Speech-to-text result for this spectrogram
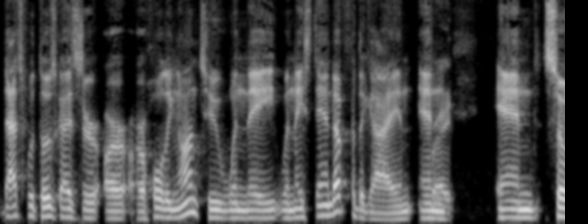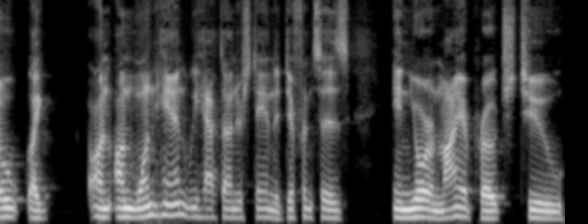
that's what those guys are are, are holding on to when they when they stand up for the guy. And and right. and so like on on one hand, we have to understand the differences in your and my approach to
